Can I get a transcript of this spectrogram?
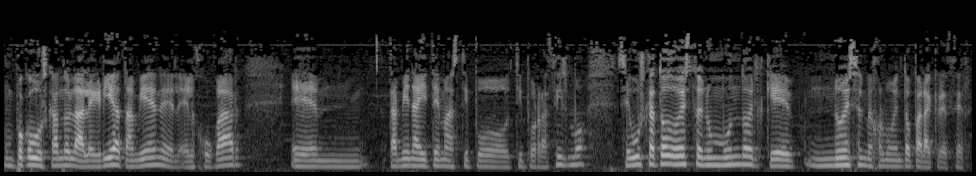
un poco buscando la alegría también, el, el jugar. em, también hay temas tipo, tipo racismo. Se busca todo esto en un mundo en el que no es el mejor momento para crecer.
